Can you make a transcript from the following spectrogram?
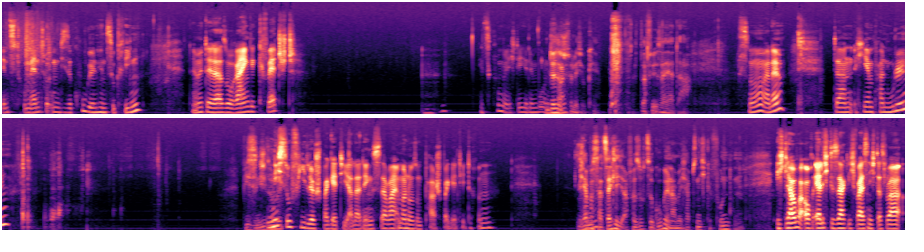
Instrumente, um diese Kugeln hinzukriegen. Damit der da so reingequetscht. Mhm. Jetzt krümel ich dir hier den Boden. Das ist völlig okay. Dafür ist er ja da. So, warte. Dann hier ein paar Nudeln. Wie sind die so Nicht so viele Spaghetti allerdings. Da war immer nur so ein paar Spaghetti drin. Ich habe es tatsächlich auch versucht zu googeln, aber ich habe es nicht gefunden. Ich glaube auch, ehrlich gesagt, ich weiß nicht, das war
